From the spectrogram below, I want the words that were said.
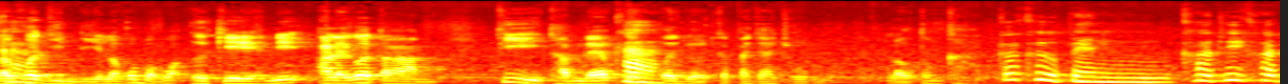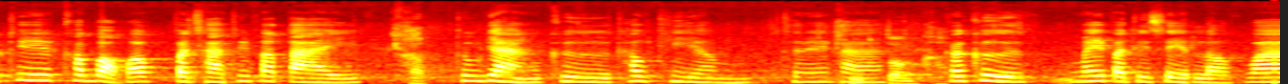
เราก็ยินดีเราก็บอกว่าเออโอเคอันนี้อะไรก็ตามที่ทำแล้วเกิดค่ะประโยชน์กับประชาชนเราต้องการ ก็คือเป็นเขาที่เขาที่เขาบอกว่าประชาธิปไตยครับทุกอย่างคือเท่าเทียมใช่ไหมคะถูกต้องครับก็คือไม่ปฏิเสธหรอกว่า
